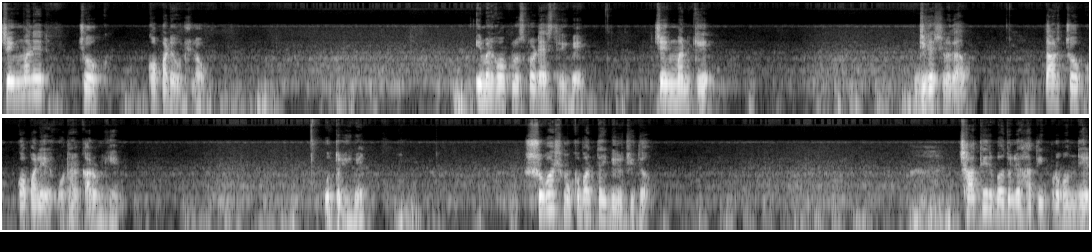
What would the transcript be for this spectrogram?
চেংমানের চোখ কপারে উঠল। ইনভার্টার কমা ক্লোজ করে ড্যাশ লিখবে, চেংমানকে জিজ্ঞাসা দাও, তার চোখ কপালে ওঠার কারণ কি? উত্তর লিখবে। সুভাষ মুখোপাধ্যায় বিরচিত ছাতির বদলে হাতি প্রবন্ধের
